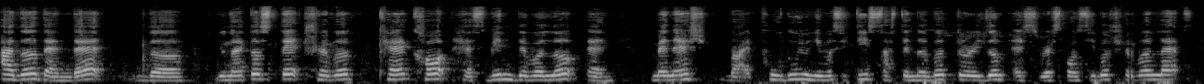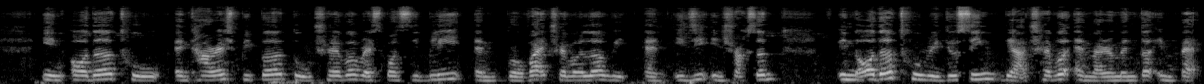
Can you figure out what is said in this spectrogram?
Other than that, the United States Travel Care Code has been developed and managed by Purdue University Sustainable Tourism and Responsible Travel Labs in order to encourage people to travel responsibly and provide travelers with an easy instruction in order to reducing their travel environmental impact.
